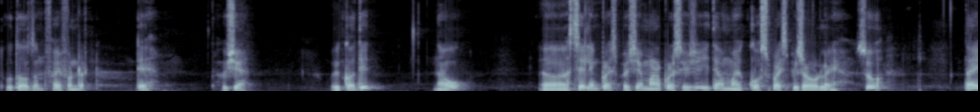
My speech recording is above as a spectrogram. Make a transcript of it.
টু থাউজেণ্ড ফাইভ হাণ্ড্ৰেড দে হৈছে। We cut it now selling price পাইছে মাৰ্ক প্ৰাইচ হৈছে এতিয়া মই কষ্ট প্ৰাইচ পিছৰ ওলায় চ' তাই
